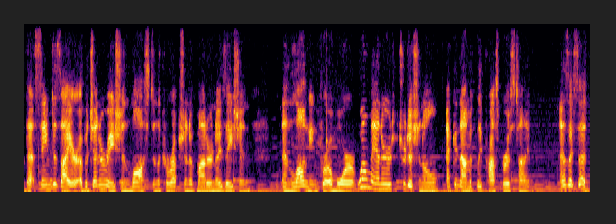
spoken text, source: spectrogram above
that same desire of a generation lost in the corruption of modernization and longing for a more well mannered, traditional, economically prosperous time. As I said,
